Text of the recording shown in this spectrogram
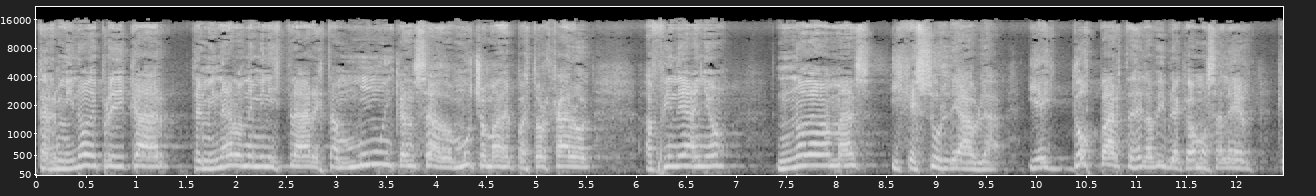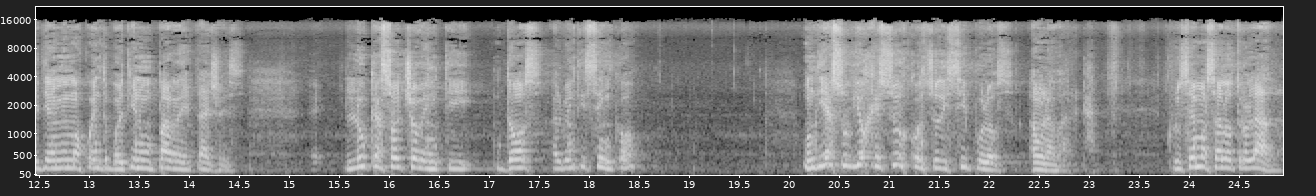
terminó de predicar, terminaron de ministrar, están muy cansados, mucho más del pastor Harold a fin de año, no daba más y Jesús le habla. Y hay dos partes de la Biblia que vamos a leer que tienen el mismo cuento porque tienen un par de detalles. Lucas 8, 22 al 25 un día subió Jesús con sus discípulos a una barca. Crucemos al otro lado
